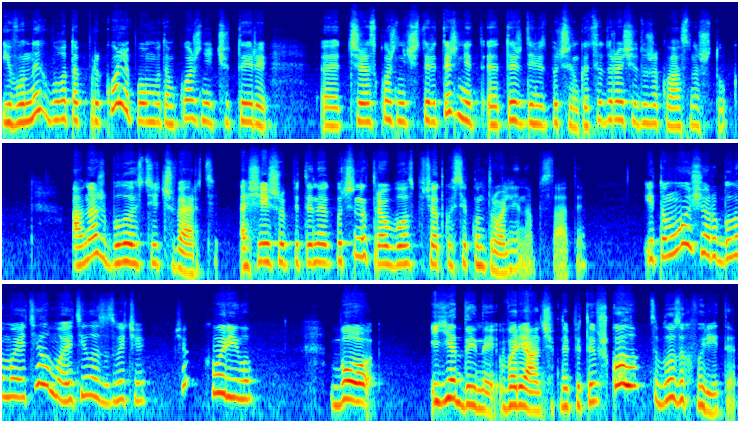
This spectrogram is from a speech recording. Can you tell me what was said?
і в них було так прикольно, по-моєму, там кожні чотири, через кожні чотири тижні е, тиждень відпочинку. Це, до речі, дуже класна штука. А в нас ж були ось ці чверті. А ще й щоб піти на відпочинок, треба було спочатку всі контрольні написати. І тому, що робило моє тіло, моє тіло зазвичай хворіло. Бо єдиний варіант, щоб не піти в школу, це було захворіти.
